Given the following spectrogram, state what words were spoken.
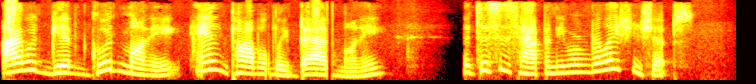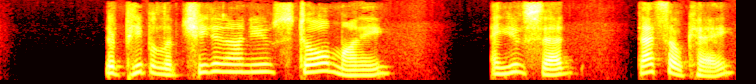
I would give good money and probably bad money that this is happening in relationships. There are people that have cheated on you, stole money, and you've said that's okay,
